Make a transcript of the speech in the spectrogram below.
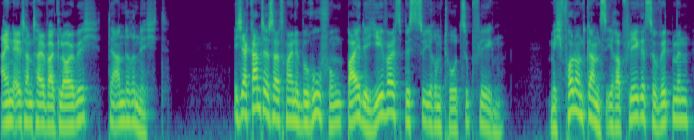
Ein Elternteil war gläubig, der andere nicht. Ich erkannte es als meine Berufung, beide jeweils bis zu ihrem Tod zu pflegen. Mich voll und ganz ihrer Pflege zu widmen,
